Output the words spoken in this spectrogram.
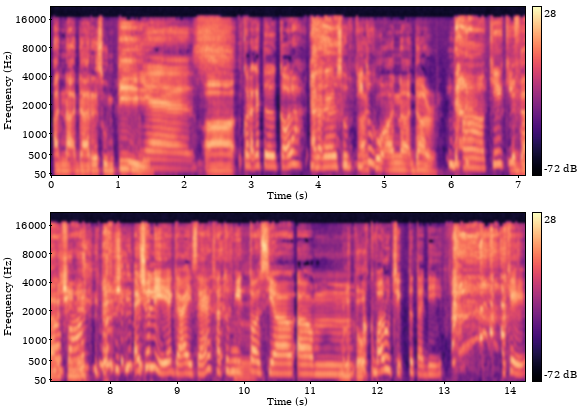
Anak dara sunti Yes. Ah, Kau nak kata kau lah Anak darah sunti tu Aku anak dar Ah, okay, okay, Dia faham, darshini. faham. Actually eh guys eh Satu mitos yang um, Meletup. Aku baru cipta tadi Okay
